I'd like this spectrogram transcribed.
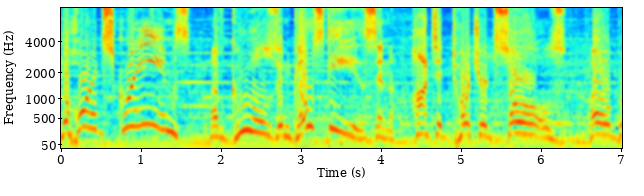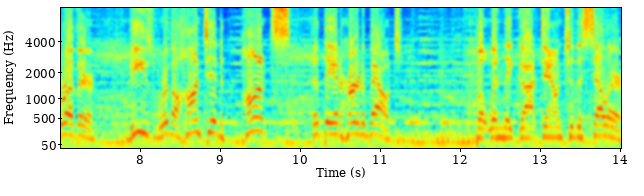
the horrid screams of ghouls and ghosties and haunted, tortured souls. Oh, brother, these were the haunted haunts that they had heard about. But when they got down to the cellar,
